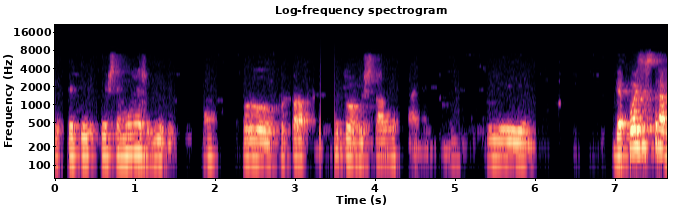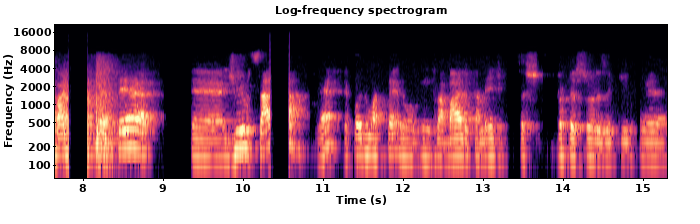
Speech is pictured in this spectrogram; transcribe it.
é testemunhas vivas né? por, o próprio escritor Gustavo Stein. E depois esse trabalho foi até é, desmiuçado, né? depois de uma, um, um trabalho também de essas professoras aqui, é,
